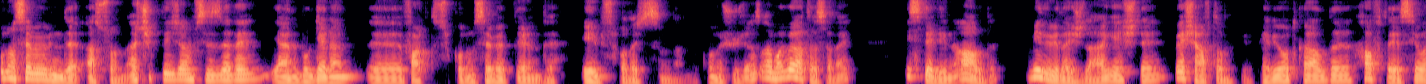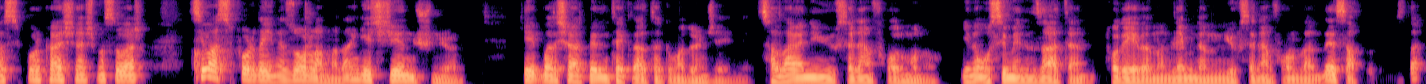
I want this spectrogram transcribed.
Bunun sebebini de az sonra açıklayacağım sizlere. Yani bu gelen e, farklı skorun sebeplerini de Eyüp Spor açısından konuşacağız. Ama Galatasaray istediğini aldı. Bir viraj daha geçti. 5 haftalık bir periyot kaldı. Haftaya Sivas Spor karşılaşması var. Sivas Spor'da yine zorlanmadan geçeceğini düşünüyorum. Ki Barış Alper'in tekrar takıma döneceğini, Salah'ın yükselen formunu, yine Osimen'in zaten Torreira'nın, Lemina'nın yükselen formlarını da hesapladığımızda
